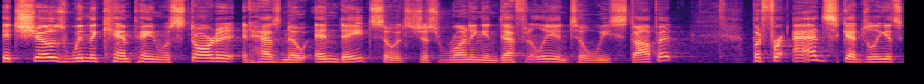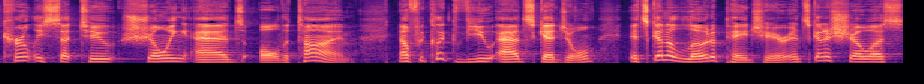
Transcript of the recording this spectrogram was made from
it shows when the campaign was started. It has no end date, so it's just running indefinitely until we stop it. But for ad scheduling, it's currently set to showing ads all the time. Now, if we click View Ad Schedule, it's going to load a page here. And it's going to show us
